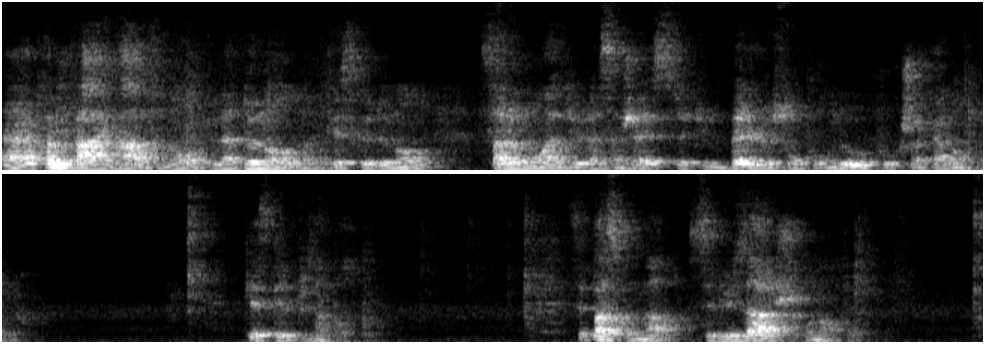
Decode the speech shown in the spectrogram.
euh, premier paragraphe, donc la demande. Qu'est-ce que demande Salomon à Dieu La sagesse, c'est une belle leçon pour nous, pour chacun d'entre nous. Qu'est-ce qui est le plus important? C'est pas ce qu'on a, c'est l'usage qu'on en fait.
